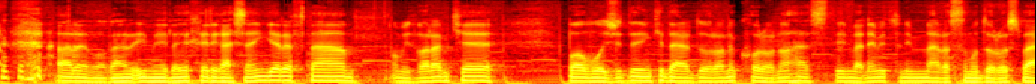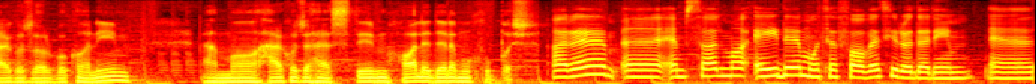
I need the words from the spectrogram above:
آره واقعا ایمیل های خیلی قشنگ گرفتم. امیدوارم که با وجود اینکه در دوران کرونا هستیم و نمی‌تونیم مراسم رو درست برگزار بکنیم اما هر کجا هستیم حال دلمون خوب باشه. آره امسال ما عید متفاوتی رو داریم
